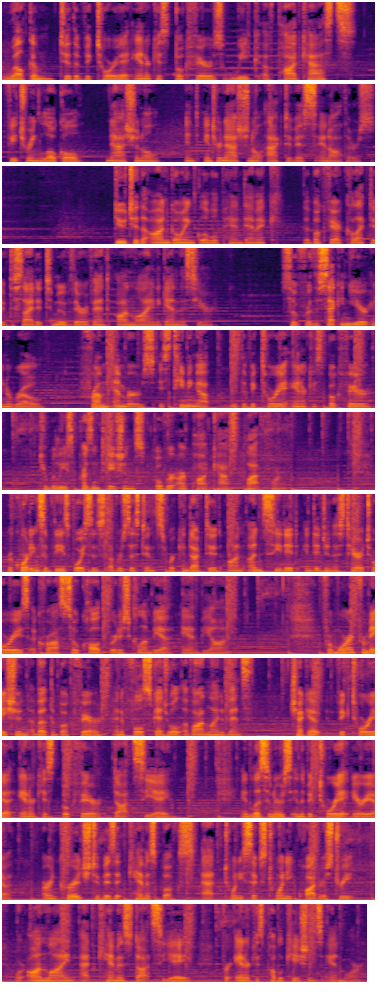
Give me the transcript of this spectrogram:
Welcome to the Victoria Anarchist Book Fair's week of podcasts featuring local, national, and international activists and authors. Due to the ongoing global pandemic, the Book Fair Collective decided to move their event online again this year. So, for the second year in a row, From Embers is teaming up with the Victoria Anarchist Book Fair to release presentations over our podcast platform. Recordings of these voices of resistance were conducted on unceded Indigenous territories across so called British Columbia and beyond. For more information about the book fair and a full schedule of online events, check out victoriaanarchistbookfair.ca. And listeners in the Victoria area are encouraged to visit Camas Books at 2620 Quadra Street or online at camas.ca for anarchist publications and more.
